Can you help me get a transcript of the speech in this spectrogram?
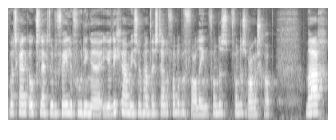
waarschijnlijk ook slecht door de vele voedingen. Je lichaam is nog aan het herstellen van de bevalling, van de, van de zwangerschap. Maar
